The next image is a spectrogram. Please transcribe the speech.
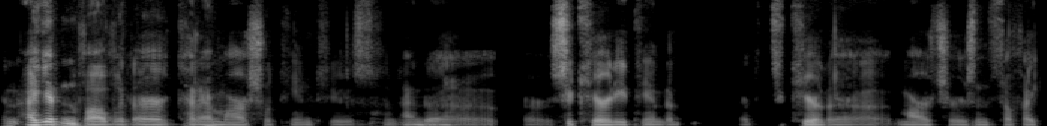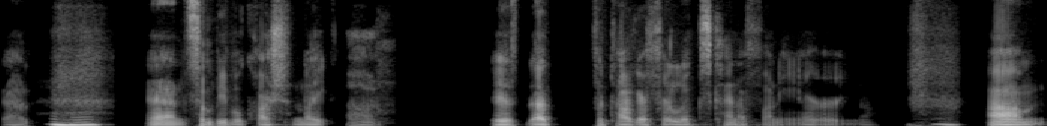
and I get involved with our kind of marshal team too, sometimes uh, our security team that secure the uh, marchers and stuff like that. hmm And some people question like, oh, is that photographer looks kind of funny, or you know, um,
